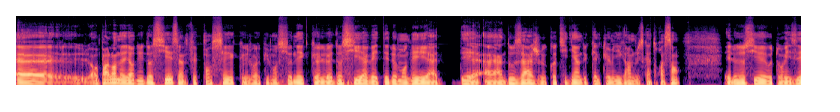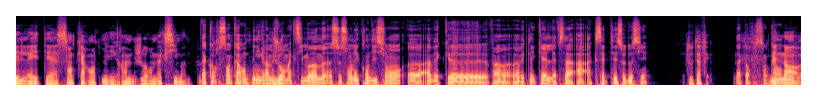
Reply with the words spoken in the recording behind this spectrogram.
Euh, en parlant d'ailleurs du dossier, ça me fait penser que j'aurais pu mentionner que le dossier avait été demandé à, des, à un dosage quotidien de quelques milligrammes jusqu'à 300, et le dossier autorisé l'a été à 140 milligrammes jour maximum. D'accord, 140 milligrammes jour maximum, ce sont les conditions euh, avec, euh, avec lesquelles l'EFSA a accepté ce dossier. Tout à fait. D'accord. Maintenant,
